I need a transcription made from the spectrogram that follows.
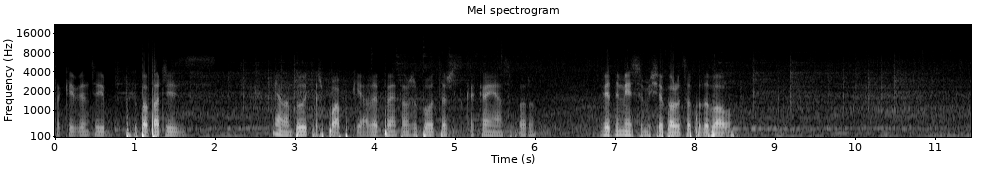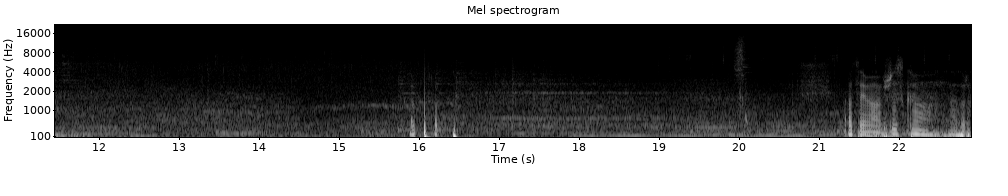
Takie więcej, chyba bardziej z, Nie no, były też pułapki, ale pamiętam, że było też skakania sporo. W jednym miejscu mi się bardzo podobało. Hop, hop. A tutaj mamy wszystko. Dobra.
